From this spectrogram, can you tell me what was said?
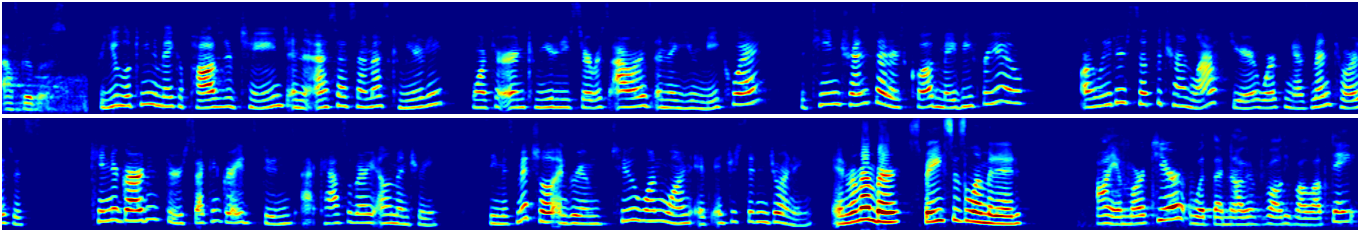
after this. Are you looking to make a positive change in the SSMS community? Want to earn community service hours in a unique way? The Teen Trendsetters Club may be for you. Our leaders set the trend last year, working as mentors with kindergarten through second grade students at Casselberry Elementary. See Miss Mitchell in room 211 if interested in joining. And remember, space is limited. I am Mark here with another volleyball update.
